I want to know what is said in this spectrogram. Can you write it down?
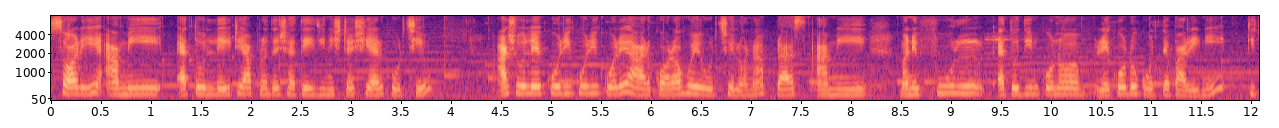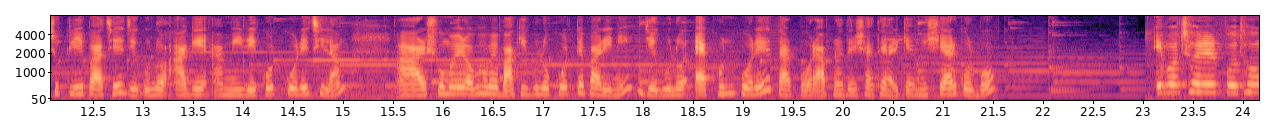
সরি আমি এত লেটে আপনাদের সাথে এই জিনিসটা শেয়ার করছি। আসলে করি করি করে আর করা হয়ে উঠছিল না। প্লাস আমি মানে ফুল এতদিন কোনো রেকর্ডও করতে পারিনি। কিছু ক্লিপ আছে যেগুলো আগে আমি রেকর্ড করেছিলাম। আর সময়ের অভাবে বাকিগুলো করতে পারিনি, যেগুলো এখন করে তারপর আপনাদের সাথে আর কি আমি শেয়ার করব। এবছরের প্রথম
